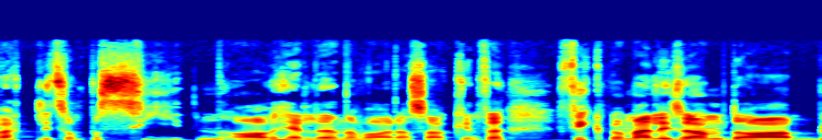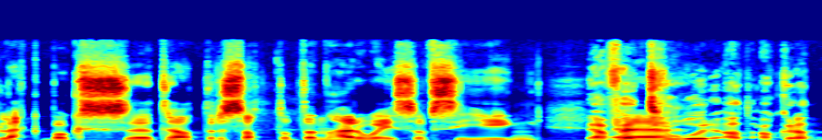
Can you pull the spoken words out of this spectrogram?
vært litt sånn på siden av hele denne Vara-saken. For jeg fikk med meg liksom da Black Box-teatret satte opp denne her Ways of Seeing Ja, for jeg eh, tror at akkurat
